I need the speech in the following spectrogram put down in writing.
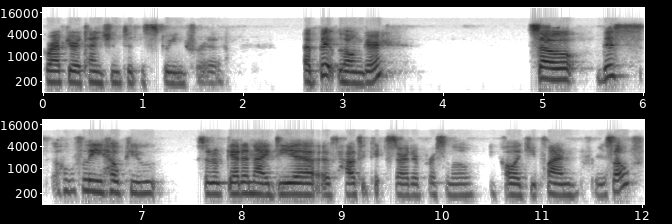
grab your attention to the screen for a, a bit longer. So this hopefully help you sort of get an idea of how to kickstart a personal ecology plan for yourself.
